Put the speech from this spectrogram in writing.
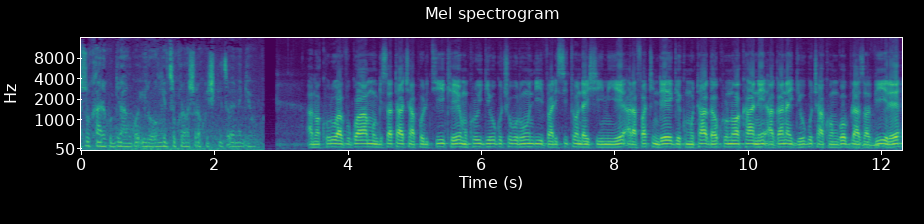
isukare kugira ngo ironke ivyo kora bashobora kwishikiza bene gihugu Amakuru avugwa mu gisata cha politike umukuru w'igihugu cy'u Burundi Varisito ndayishimiye arafata indege ku mutaga wo kuri no kane agana igihugu cha Congo Brazzaville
